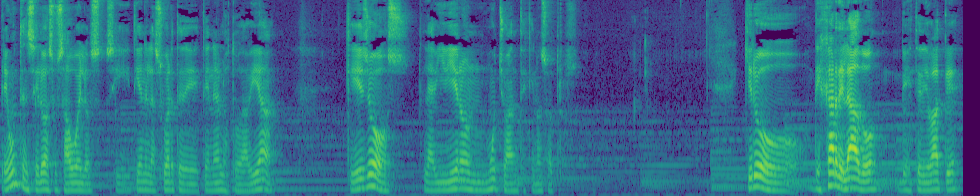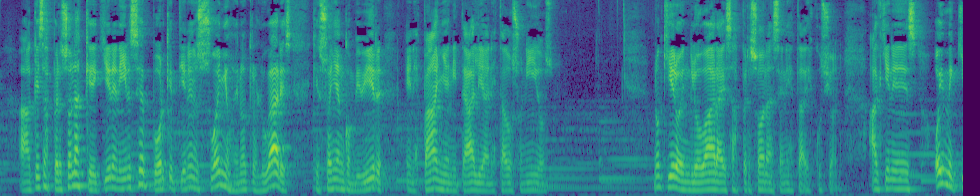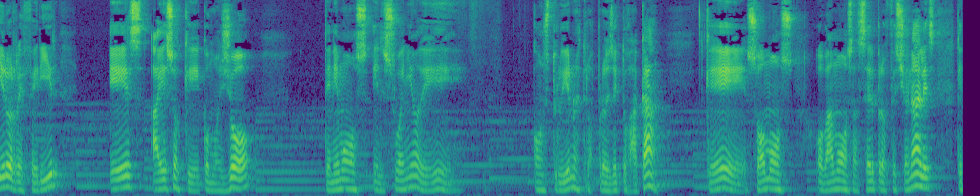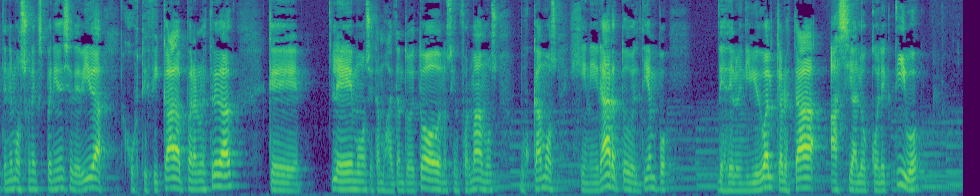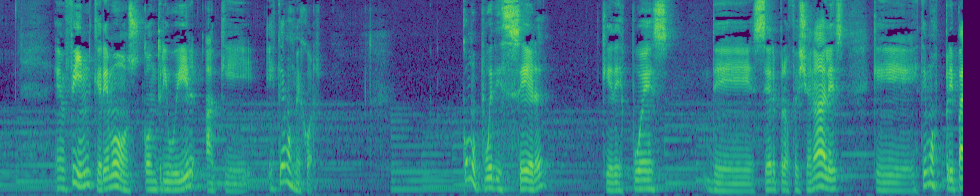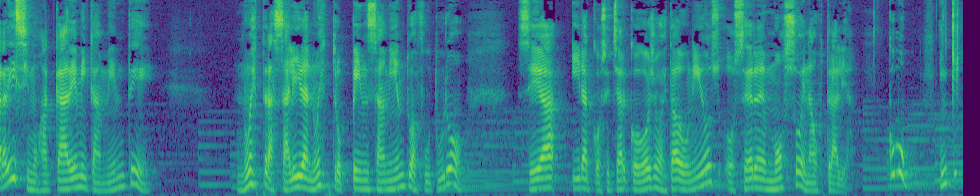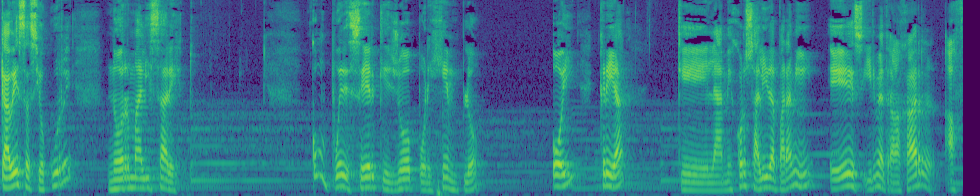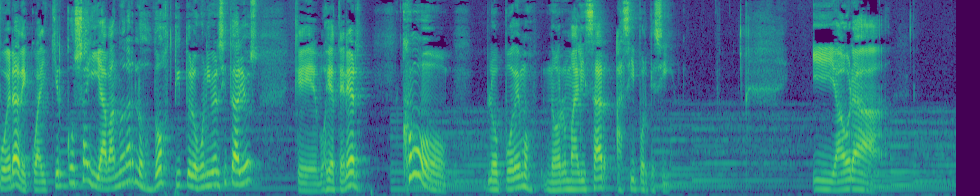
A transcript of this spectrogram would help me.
Pregúntenselo a sus abuelos, si tienen la suerte de tenerlos todavía, que ellos la vivieron mucho antes que nosotros. Quiero dejar de lado de este debate a aquellas personas que quieren irse porque tienen sueños en otros lugares, que sueñan con vivir en España, en Italia, en Estados Unidos. No quiero englobar a esas personas en esta discusión. A quienes hoy me quiero referir es a esos que, como yo, tenemos el sueño de construir nuestros proyectos acá, que somos o vamos a ser profesionales, que tenemos una experiencia de vida justificada para nuestra edad, que leemos, estamos al tanto de todo, nos informamos, buscamos generar todo el tiempo, desde lo individual, claro está, hacia lo colectivo, en fin, queremos contribuir a que estemos mejor. ¿Cómo puede ser que después de ser profesionales, que estemos preparadísimos académicamente, nuestra salida, nuestro pensamiento a futuro sea ir a cosechar cogollos a Estados Unidos o ser mozo en Australia? ¿Cómo, en qué cabeza se ocurre normalizar esto. ¿Cómo puede ser que yo, por ejemplo, hoy crea que la mejor salida para mí es irme a trabajar afuera de cualquier cosa y abandonar los dos títulos universitarios que voy a tener. ¿Cómo lo podemos normalizar así porque sí? Y ahora,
